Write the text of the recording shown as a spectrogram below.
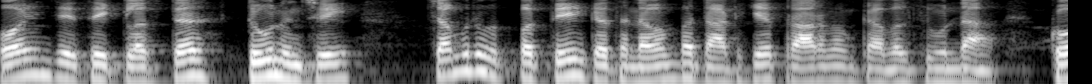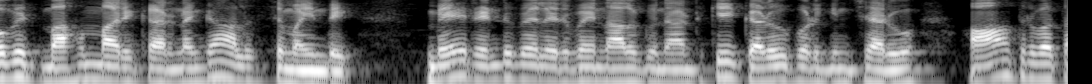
ఓఎన్జీసీ క్లస్టర్ టూ నుంచి చమురు ఉత్పత్తి గత నవంబర్ నాటికే ప్రారంభం కావాల్సి ఉన్న కోవిడ్ మహమ్మారి కారణంగా ఆలస్యమైంది. మే రెండు వేల ఇరవై నాలుగు నాటికి గడువు పొడిగించారు. ఆ తర్వాత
